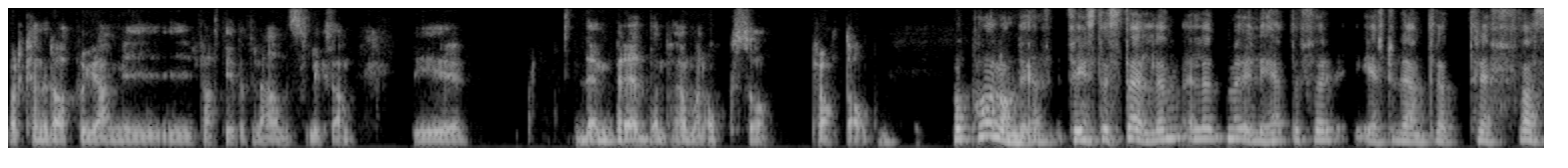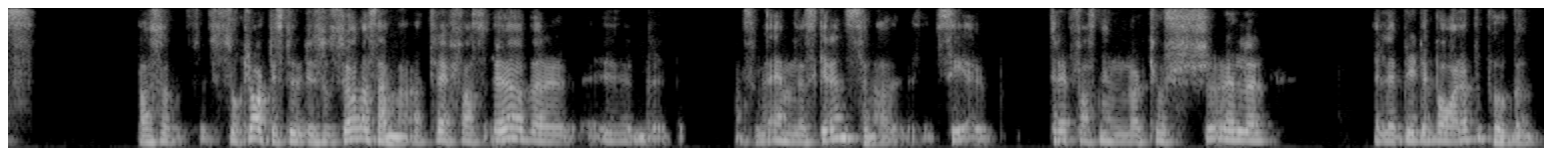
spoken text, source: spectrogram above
vårt kandidatprogram i, i fastighet och finans. Liksom. Det är, den bredden behöver man också prata om. På tal om det, finns det ställen eller möjligheter för er studenter att träffas, alltså såklart i studiesociala sammanhang, att träffas mm. över eh, alltså ämnesgränserna? Se, träffas ni i några kurser eller, eller blir det bara på puben?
